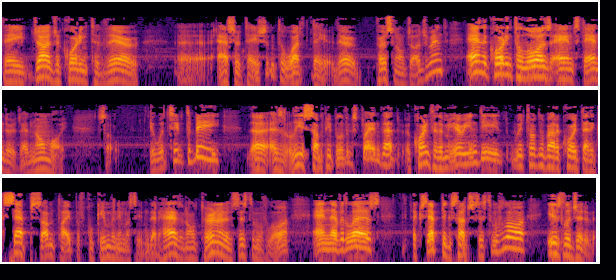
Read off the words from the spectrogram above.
They judge according to their uh, assertion, to what they their personal judgment, and according to laws and standards and nomoi. So it would seem to be, uh, as at least some people have explained, that according to the Meiri, indeed, we're talking about a court that accepts some type of chukim v'nimasim, that has an alternative system of law, and nevertheless, accepting such system of law is legitimate.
